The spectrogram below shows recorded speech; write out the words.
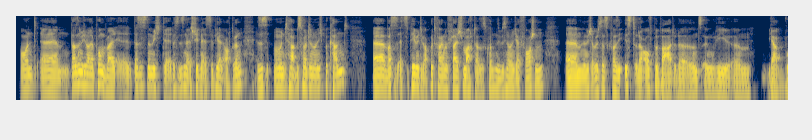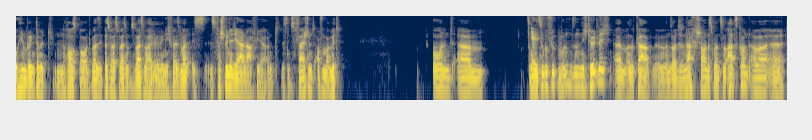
und ähm, das ist nämlich noch der Punkt, weil äh, das ist nämlich, der, das ist in der, steht in der SCP halt auch drin. Es ist momentan bis heute noch nicht bekannt, äh, was das SCP mit dem abgetragenen Fleisch macht. Also das konnten sie bisher noch nicht erforschen. Ähm, nämlich ob es das quasi isst oder aufbewahrt oder sonst irgendwie ähm, ja wohin bringt, damit ein Haus baut. Was, was weiß, weiß, das weiß man halt Mhm. irgendwie nicht, weil es, man, es, es verschwindet ja danach wieder und das, das Fleisch nimmt es offenbar mit. Und ähm, ja, die zugefügten Wunden sind nicht tödlich. Ähm, also klar, man sollte danach schauen, dass man zum Arzt kommt, aber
